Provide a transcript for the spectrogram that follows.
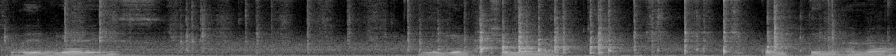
So, ayan guys. Lagyan ko siya ng konting ano.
